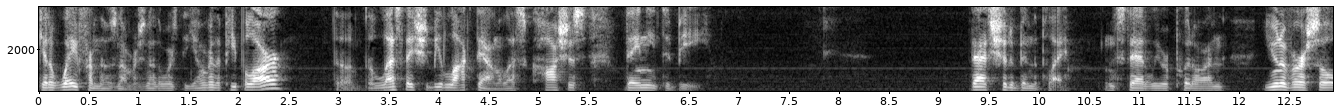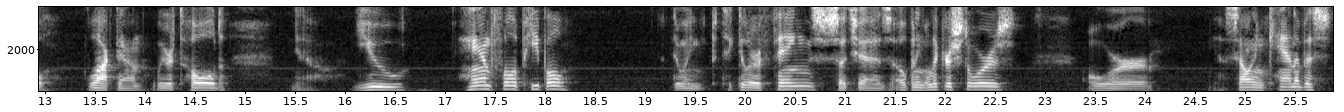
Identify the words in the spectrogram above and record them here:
get away from those numbers. In other words, the younger the people are, the, the less they should be locked down, the less cautious they need to be. That should have been the play. Instead, we were put on universal lockdown. We were told, you know, you handful of people doing particular things, such as opening liquor stores or you know, selling cannabis,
